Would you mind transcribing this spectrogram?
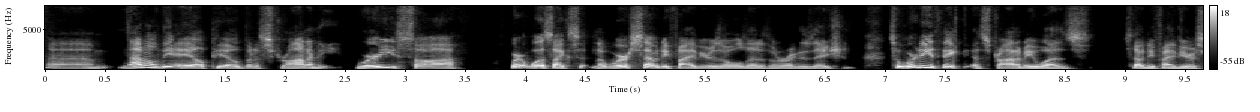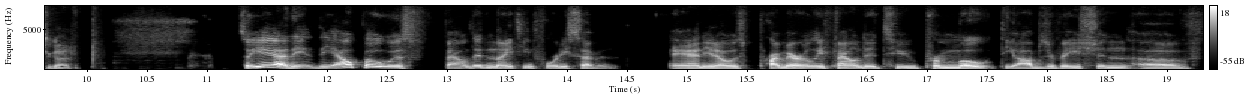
um, not only the ALPO but astronomy. Where you saw where it was like we're 75 years old as an organization. So where do you think astronomy was 75 years ago? So yeah, the the ALPO was founded in 1947, and you know it was primarily founded to promote the observation of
